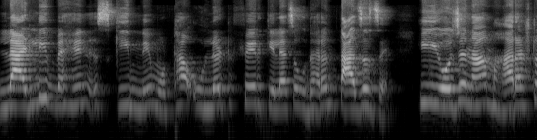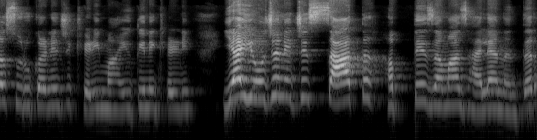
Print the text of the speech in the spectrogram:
लाडली बहन स्कीमने मोठा उलटफेर केल्याचं उदाहरण ताजच आहे. ही योजना महाराष्ट्रात सुरू करण्याची खेळी महायुतीने खेळली. या योजनेचे सात हप्ते जमा झाल्यानंतर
